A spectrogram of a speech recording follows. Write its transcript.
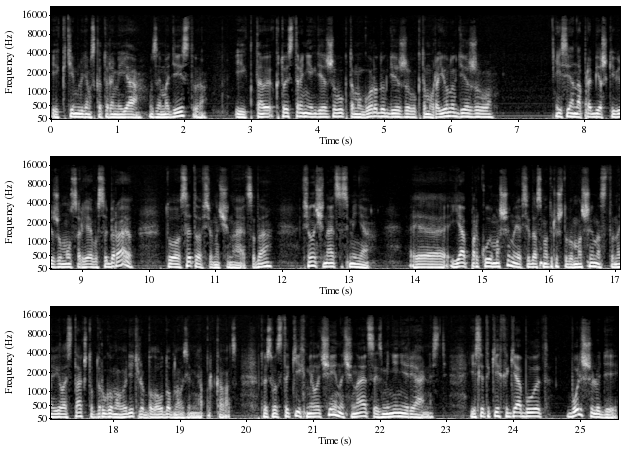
и к тем людям, с которыми я взаимодействую, и к той, к той стране, где я живу, к тому городу, где я живу, к тому району, где я живу. Если я на пробежке вижу мусор, я его собираю, то с этого все начинается, да? Все начинается с меня. Э, я паркую машину, я всегда смотрю, чтобы машина становилась так, чтобы другому водителю было удобно возле меня парковаться. То есть вот с таких мелочей начинается изменение реальности. Если таких, как я, будет больше людей,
